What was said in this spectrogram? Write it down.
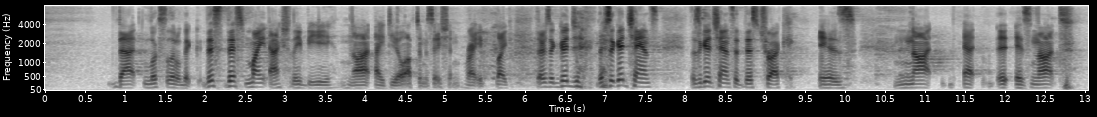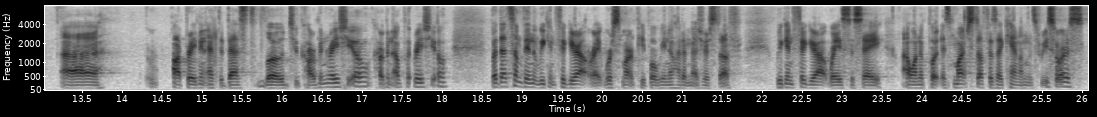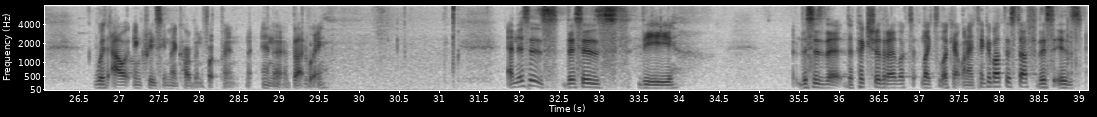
that looks a little bit, this, this might actually be not ideal optimization, right? Like there's a good, there's a good chance, there's a good chance that this truck is not, at, is not uh, operating at the best load to carbon ratio, carbon output ratio. But that's something that we can figure out, right? We're smart people, we know how to measure stuff. We can figure out ways to say, I want to put as much stuff as I can on this resource without increasing my carbon footprint in a bad way. And this is, this is the this is the, the picture that I looked, like to look at when I think about this stuff. This is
